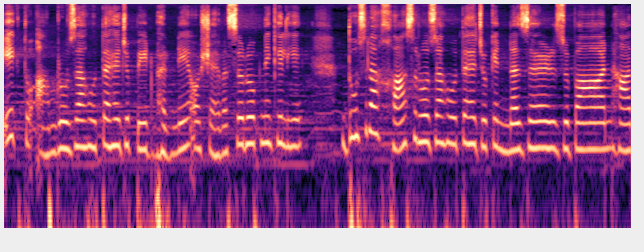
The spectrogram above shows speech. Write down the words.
एक तो आम रोज़ा होता है जो पेट भरने और शहवत से रोकने के लिए। दूसरा ख़ास रोज़ा होता है जो कि नज़र, ज़ुबान, हाथ,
